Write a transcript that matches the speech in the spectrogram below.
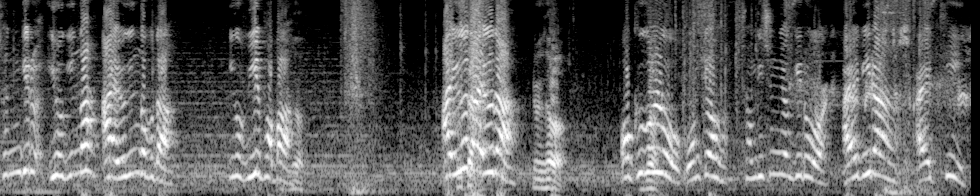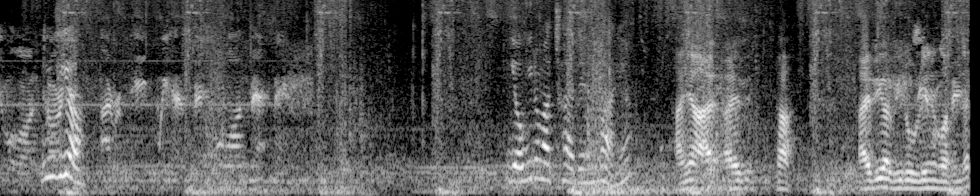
전기로 여긴가? 아 여긴가 보다. 이거 위에 봐봐. 아 이거다 이거다. 여기서. 어 그걸로 원격 전기 충격기로 RB랑 RT 움직여. 여기로 맞춰야 되는 거 아니야? 아니야, 알, 알비. 자. 알비가 위로 올리는 거 같은데?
